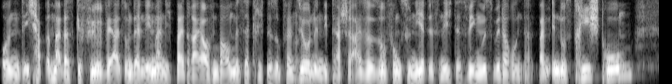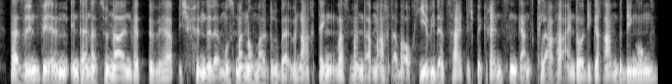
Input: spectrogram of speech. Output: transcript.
Und ich habe immer das Gefühl, wer als Unternehmer nicht bei drei auf dem Baum ist, der kriegt eine Subvention in die Tasche. Also so funktioniert es nicht, deswegen müssen wir da runter. Beim Industriestrom, da sind wir im internationalen Wettbewerb. Ich finde, da muss man nochmal drüber nachdenken, was man da macht, aber auch hier wieder zeitlich begrenzen, ganz klare, eindeutige Rahmenbedingungen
